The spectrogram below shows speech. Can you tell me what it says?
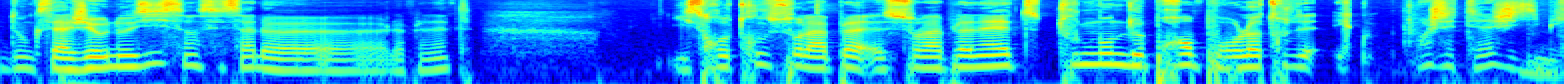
donc c'est à Geonosis, hein, c'est ça le- la planète. Il se retrouve sur la, pla- sur la planète, tout le monde le prend pour l'autre. Moi j'étais là, j'ai dit, mais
